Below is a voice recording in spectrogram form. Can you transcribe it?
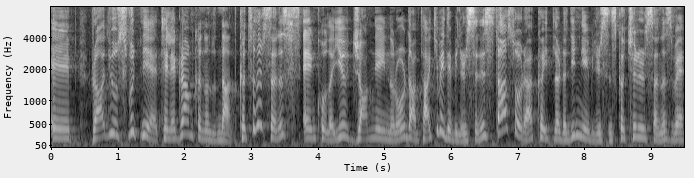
E, Radyo Sputnik'e Telegram kanalından katılırsanız en kolayı canlı yayınları oradan takip edebilirsiniz. Daha sonra kayıtları da dinleyebilirsiniz. Kaçırırsanız ve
